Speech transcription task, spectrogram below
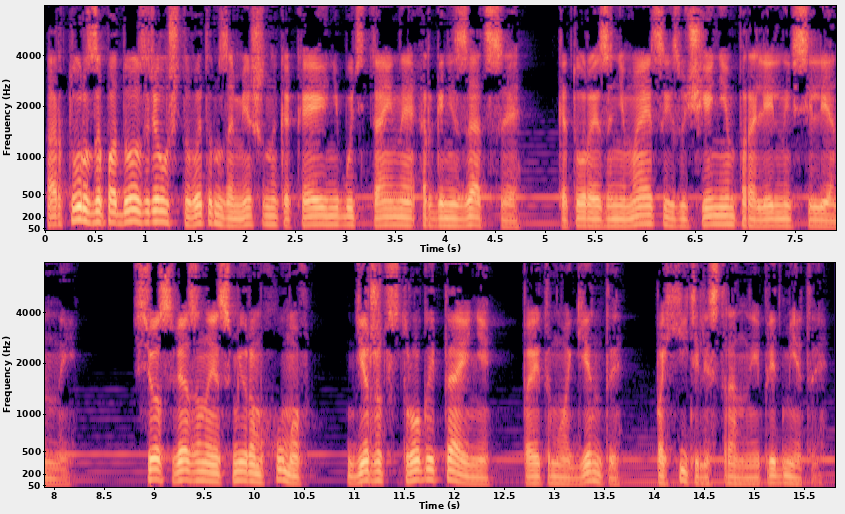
Артур заподозрил, что в этом замешана какая-нибудь тайная организация, которая занимается изучением параллельной вселенной. Все, связанное с миром хумов, держат в строгой тайне, поэтому агенты похитили странные предметы.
